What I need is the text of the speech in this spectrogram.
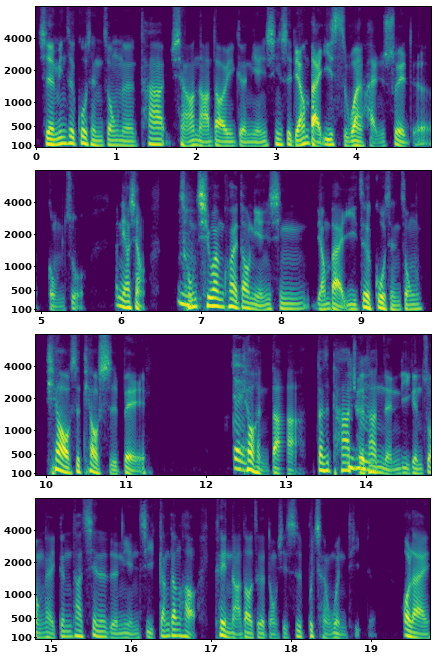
写了名字的过程中呢，他想要拿到一个年薪是两百一十万含税的工作。那你要想，从七万块到年薪两百一，这个过程中跳是跳十倍。跳很大，但是他觉得他能力跟状态跟他现在的年纪刚刚好，可以拿到这个东西是不成问题的。后来，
